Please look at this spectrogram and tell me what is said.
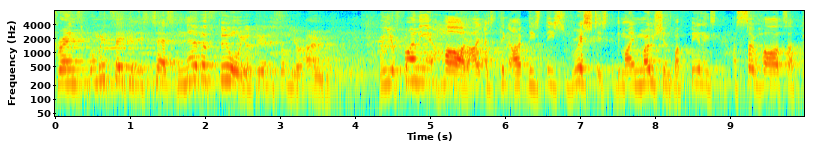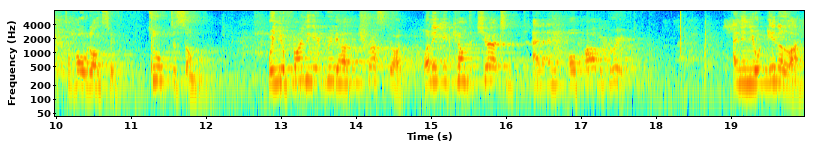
Friends, when we're taking these tests, never feel you're doing this on your own when you're finding it hard, I, I think I, these, these risks, my emotions, my feelings are so hard to, to hold on to. talk to someone. When you're finding it really hard trust God, why don't you come to church and, and, or part of a group? And in your inner life,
